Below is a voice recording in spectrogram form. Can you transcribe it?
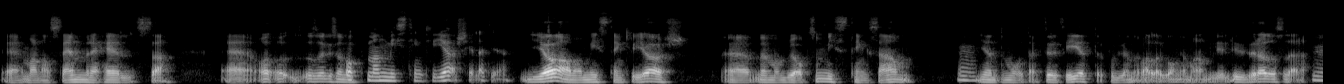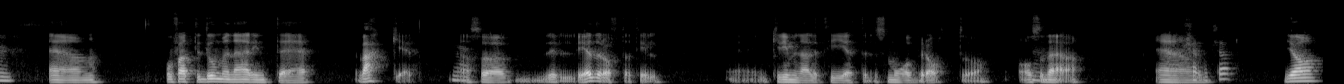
eh, man har sämre hälsa. Eh, och, och, och så liksom, Och man misstänkliggörs hela tiden. Ja, man misstänkliggörs. Eh, men man blir också misstänksam Mm. gentemot auktoriteter på grund av alla gånger man blir lurad och sådär. Mm. Ehm, och fattigdomen är inte vacker. Nej. Alltså, det leder ofta till eh, kriminalitet eller småbrott och, och Mm. sådär. Ehm, Självklart. Ja,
